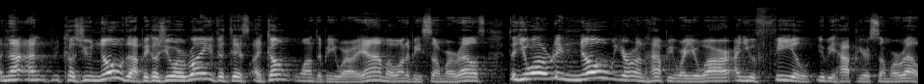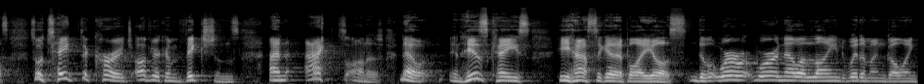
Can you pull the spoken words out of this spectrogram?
And that, and because you know that, because you arrived at this, I don't want to be where I am, I want to be somewhere else, then you already know you're unhappy where you are and you feel you'll be happier somewhere else. So take the courage of your convictions and act on it. Now, in his case, he has to get it by us. We're, we're now aligned with him and going,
